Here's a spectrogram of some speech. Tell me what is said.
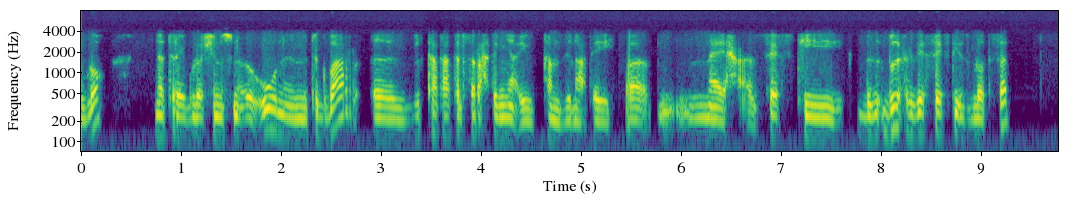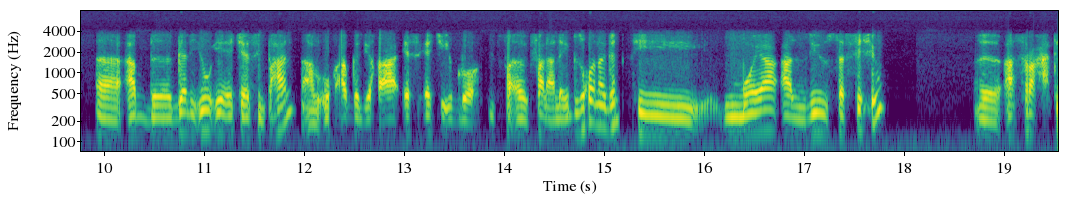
ንብሎ ነቲ ሬጉሌሽንስ ንዕኡ ንምትግባር ዝከታተል ሰራሕተኛ እዩ ከምዚ ናተይ ናይ ሴፍቲ ብዙሕ ግዜ ሴፍቲ እዩ ዝብሎ እቲ ሰብ ኣብ ገሊኡ EHS ይበሃል ኣብኡ ኣብ ገሊኡ ከኣ SH ይብልዎ ይፈላለ እዩ ብዝኾነ ግን እቲ ሞያ ኣዝዩ ሰፊሕ እዩ ኣስራሕቲ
